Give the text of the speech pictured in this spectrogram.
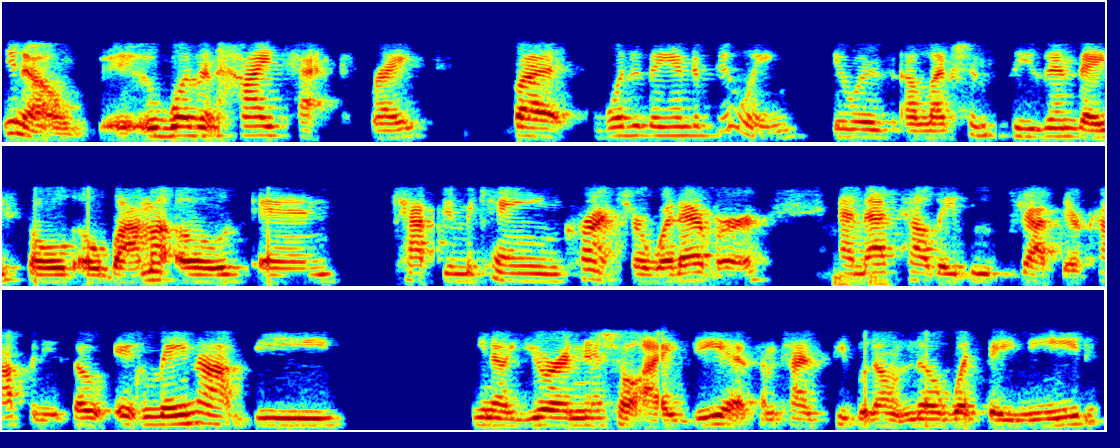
you know, it wasn't high tech, right? But what did they end up doing? It was election season. They sold Obama O's and Captain McCain Crunch or whatever. And that's how they bootstrap their company. So it may not be, you know, your initial idea. Sometimes people don't know what they need.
